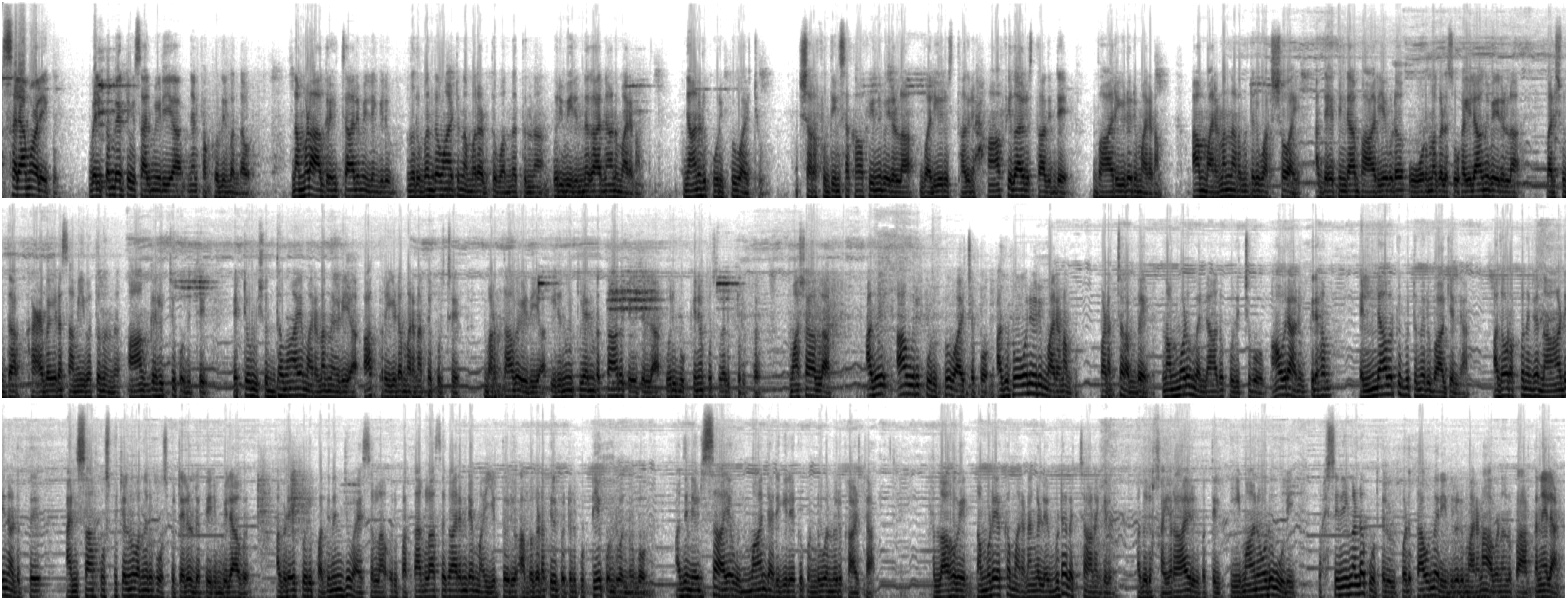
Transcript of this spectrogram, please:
അസ്സലാമു അലൈക്കും welcome back to Visal media ഞാൻ ഫക്രുദ്ദീൻ ബന്ധാവ് നമ്മൾ ആഗ്രഹിച്ചാലും ഇല്ലെങ്കിലും നിർബന്ധമായിട്ട് നമ്മുടെ അടുത്ത് വന്നെത്തുന്ന ഒരു വിരുന്നുകാരനാണ് മരണം. ഞാനൊരു കുറിപ്പ് വായിച്ചു. ഷറഫുദ്ദീൻ സഖാഫി എന്ന പേരുള്ള വലിയൊരു ഉസ്താദിന് ഹാഫിദായ ഒരു ഉസ്താദിന്റെ ഭാര്യയുടെ ഒരു മരണം. ആ മരണം നടന്നിട്ടൊരു വർഷമായി. അദ്ദേഹത്തിന്റെ ആ ഭാര്യയുടെ ഓർമ്മകൾ സുഹൈല എന്ന് പേരുള്ള പരിശുദ്ധ കഴബയുടെ സമീപത്ത് നിന്ന് ആഗ്രഹിച്ചു കൊതിച്ച് ഏറ്റവും വിശുദ്ധമായ മരണം നേടിയ ആ സ്ത്രീയുടെ മരണത്തെക്കുറിച്ച് ഭർത്താവ് എഴുതിയ ഇരുന്നൂറ്റി അൻപത്തി ആറ് പേജുള്ള ഒരു ബുക്കിനെ കുറിച്ചുള്ള കുറിപ്പ്. മാഷാല്ല അത് ആ ഒരു കുറിപ്പ് വായിച്ചപ്പോൾ അതുപോലെ ഒരു മരണം പടച്ച റബ്ബെ നമ്മളും വല്ലാതെ കൊതിച്ചു പോകും. ആ ഒരു അനുഗ്രഹം എല്ലാവർക്കും കിട്ടുന്ന ഒരു ഭാഗ്യമല്ല അതോടൊപ്പം തന്നെ നാടിനടുത്ത് അൻസാർ ഹോസ്പിറ്റൽ എന്ന് പറഞ്ഞൊരു ഹോസ്പിറ്റലുണ്ട് പെരുമ്പിലാവ്. അവിടേക്ക് ഒരു പതിനഞ്ച് വയസ്സുള്ള ഒരു പത്താം ക്ലാസ്സുകാരന്റെ മയ്യത്ത് ഒരു അപകടത്തിൽപ്പെട്ട ഒരു കുട്ടിയെ കൊണ്ടുവന്നപ്പോൾ അത് നഴ്സായ ഉമ്മാന്റെ അരികിലേക്ക് കൊണ്ടുവന്നൊരു കാഴ്ച. അള്ളാഹുവെ നമ്മുടെയൊക്കെ മരണങ്ങൾ എവിടെ വെച്ചാണെങ്കിലും അതൊരു ഹൈറായ രൂപത്തിൽ ഈമാനോടുകൂടി മുഹ്സിനീങ്ങളുടെ കൂട്ടത്തിൽ ഉൾപ്പെടുത്താവുന്ന രീതിയിൽ ഒരു മരണമാവണ ഒരു പ്രാർത്ഥനയിലാണ്.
